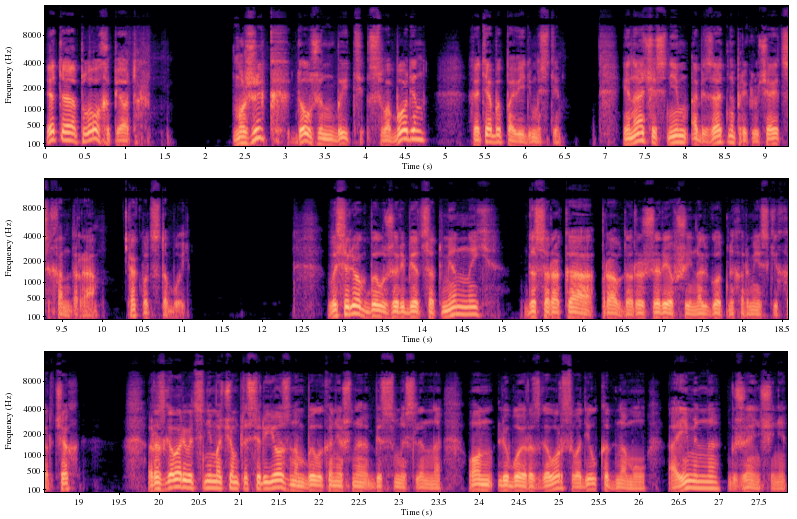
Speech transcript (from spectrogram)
Это плохо, Петр. Мужик должен быть свободен, хотя бы по видимости. Иначе с ним обязательно приключается хандра, как вот с тобой. Василек был жеребец отменный, до сорока, правда, разжиревший на льготных армейских харчах. Разговаривать с ним о чем-то серьезном было, конечно, бессмысленно. Он любой разговор сводил к одному, а именно к женщине.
